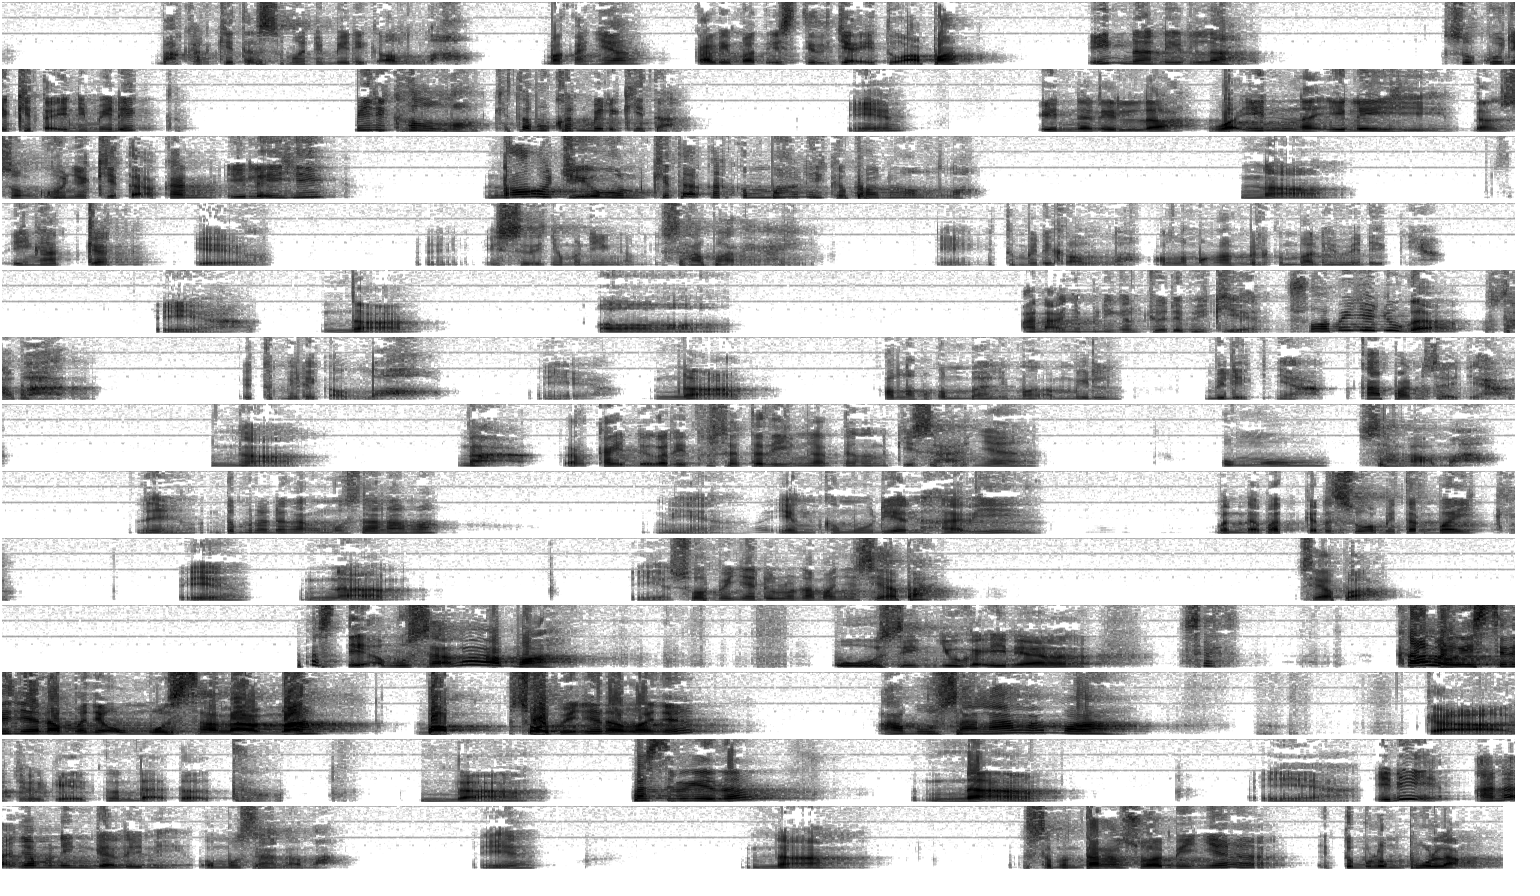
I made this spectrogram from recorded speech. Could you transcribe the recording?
bahkan kita semua ini milik Allah makanya kalimat istilja itu apa innalillah sukunya kita ini milik milik Allah. Kita bukan milik kita. Ya. Inna lillah wa inna ilaihi. Dan sungguhnya kita akan ilaihi raji'un. Kita akan kembali kepada Allah. Nah, ingatkan ya, istrinya meninggal. Sabar ya. ya. Itu milik Allah. Allah mengambil kembali miliknya. Iya. Nah, oh, anaknya meninggal juga demikian. Suaminya juga sabar itu milik Allah. Ya. Nah, Allah kembali mengambil miliknya kapan saja. Nah, nah terkait dengan itu saya teringat dengan kisahnya Ummu Salamah. Ya, itu pernah dengar Ummu Salamah? Ya, yang kemudian hari mendapatkan suami terbaik. Ya, nah, ya, suaminya dulu namanya siapa? Siapa? Pasti Abu Salamah. Pusing juga ini anak. Kalau istrinya namanya Ummu Salamah, bab suaminya namanya Abu Salamah. Kau juga itu enggak tahu. Nah, pasti begitu? Nah, iya. Ini anaknya meninggal ini, Ummu Salamah. Iya. Nah, sementara suaminya itu belum pulang.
